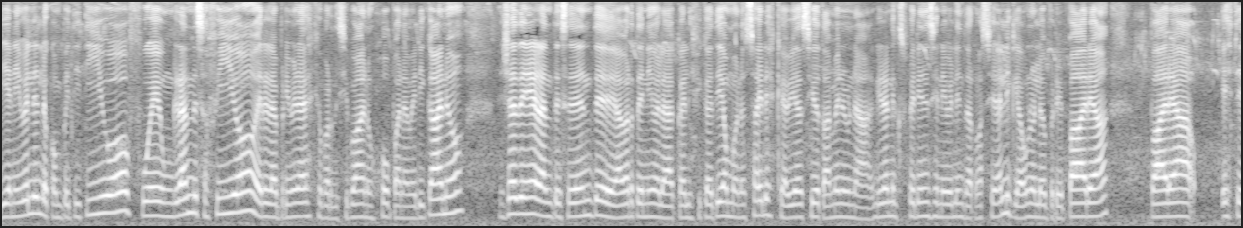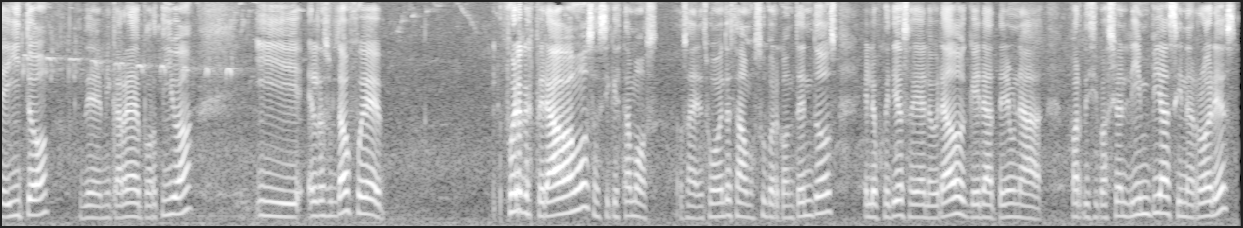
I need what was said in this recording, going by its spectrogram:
y a nivel de lo competitivo fue un gran desafío, era la primera vez que participaba en un juego panamericano. Ya tenía el antecedente de haber tenido la calificativa en Buenos Aires, que había sido también una gran experiencia a nivel internacional y que a uno lo prepara para este hito de mi carrera deportiva. Y el resultado fue fue lo que esperábamos, así que estamos, o sea, en su momento estábamos súper contentos. El objetivo se había logrado, que era tener una participación limpia, sin errores.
